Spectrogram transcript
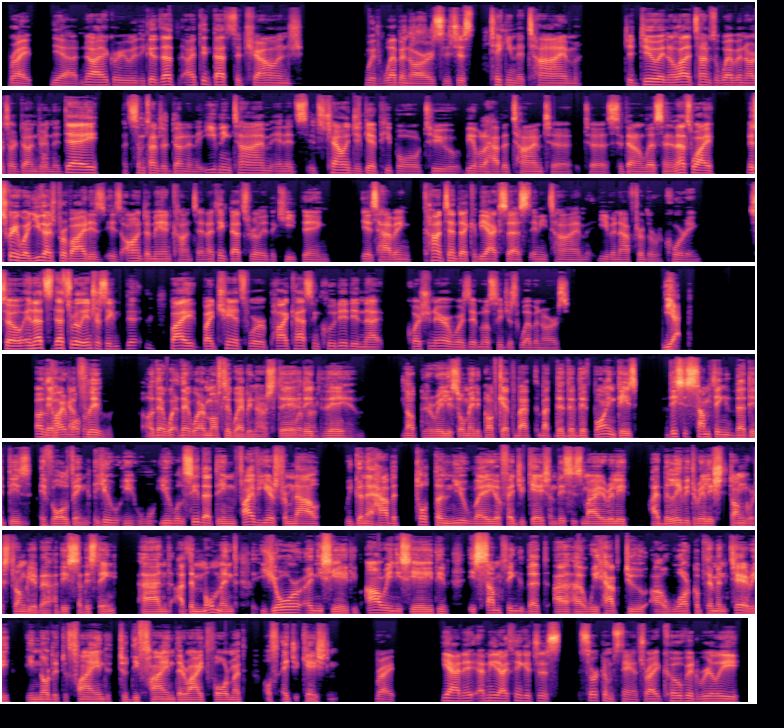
Right. Yeah. No, I agree with you because that I think that's the challenge with webinars is just taking the time to do it. And a lot of times the webinars are done during the day, but sometimes they're done in the evening time. And it's it's challenging to get people to be able to have the time to to sit down and listen. And that's why it's great what you guys provide is is on demand content. I think that's really the key thing is having content that can be accessed anytime, even after the recording. So, and that's that's really interesting. By by chance, were podcasts included in that questionnaire, or was it mostly just webinars? Yeah. Oh, the they were mostly. Oh, they were they were mostly webinars. They webinars. they they not really so many podcasts, but but the, the, the point is this is something that it is evolving. You, you you will see that in five years from now we're gonna have a total new way of education. This is my really I believe it really strongly strongly about this this thing. And at the moment, your initiative, our initiative is something that uh, uh, we have to uh, work complementary in order to find, to define the right format of education. Right. Yeah. It, I mean, I think it's just circumstance, right? COVID really,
